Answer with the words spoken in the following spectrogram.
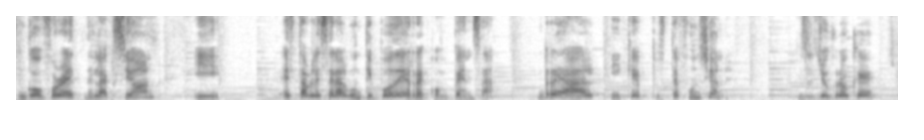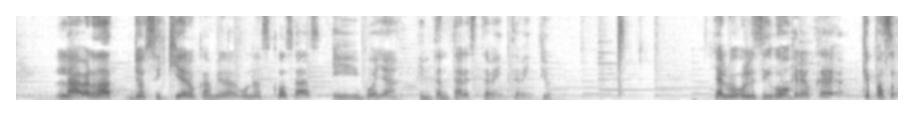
go for it la acción y establecer algún tipo de recompensa real y que pues te funcione. Entonces yo creo que la verdad yo sí quiero cambiar algunas cosas y voy a intentar este 2021. Ya luego les digo Creo que qué pasó.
